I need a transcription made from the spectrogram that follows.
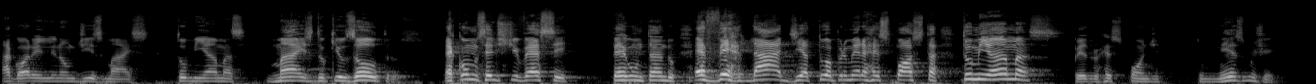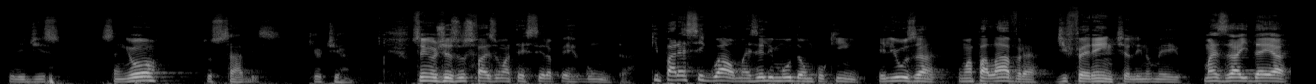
Agora ele não diz mais: Tu me amas mais do que os outros. É como se ele estivesse perguntando: É verdade a tua primeira resposta? Tu me amas? Pedro responde do mesmo jeito. Ele diz: Senhor, tu sabes que eu te amo. O Senhor Jesus faz uma terceira pergunta, que parece igual, mas ele muda um pouquinho. Ele usa uma palavra diferente ali no meio. Mas a ideia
